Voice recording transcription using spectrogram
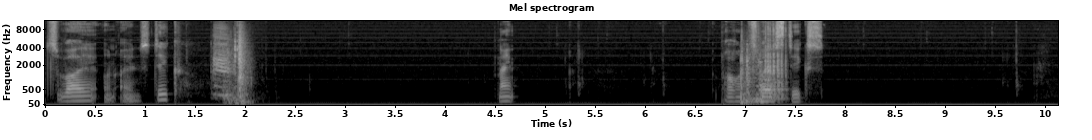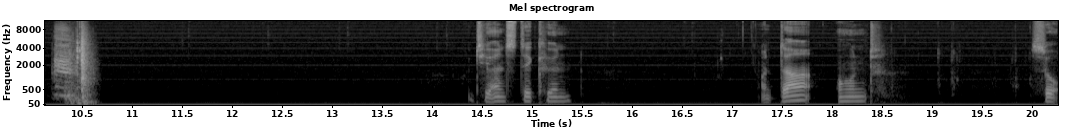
Zwei und ein Stick. Nein. Wir brauchen zwei Sticks. Hier ein Stick hin. Und da und so.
